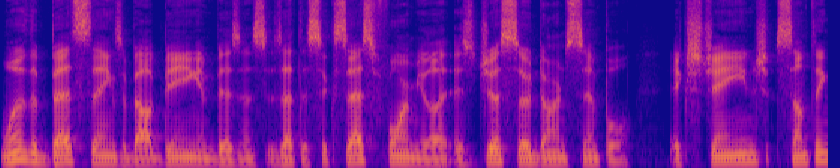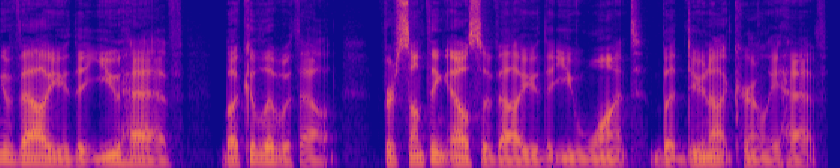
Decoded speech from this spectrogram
One of the best things about being in business is that the success formula is just so darn simple. Exchange something of value that you have but could live without for something else of value that you want but do not currently have.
